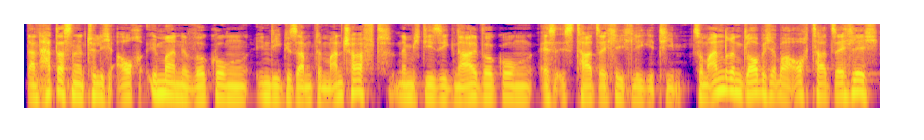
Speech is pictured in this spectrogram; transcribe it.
Dann hat das natürlich auch immer eine Wirkung in die gesamte Mannschaft, nämlich die Signalwirkung, es ist tatsächlich legitim. Zum anderen glaube ich aber auch tatsächlich,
